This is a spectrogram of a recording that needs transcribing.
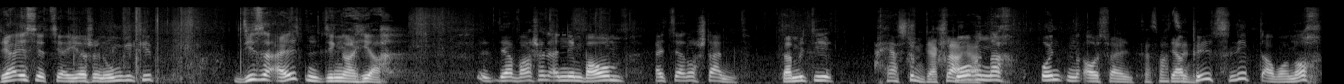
der ist jetzt ja hier schon umgekippt, diese alten Dinger hier, der war schon an dem Baum, als er noch stand, damit die Ach ja stimmt, ja klar. Sporen Ja. nach unten ausfallen. Das macht Der Sinn. Pilz lebt aber noch.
